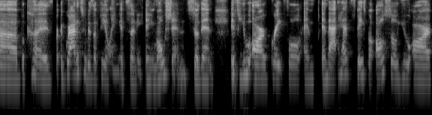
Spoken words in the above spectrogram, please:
uh, because gratitude is a feeling it's an, an, emotion. So then if you are grateful and in that headspace but also you are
